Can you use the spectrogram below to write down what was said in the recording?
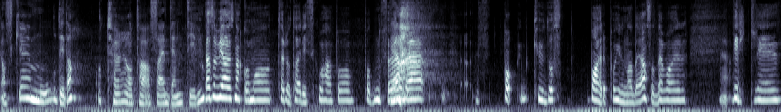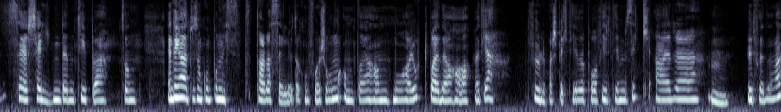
ganske modig, da. Å tørre å ta seg den tiden. Altså, vi har jo snakka om å tørre å ta risiko her på, på den før. Ja. Det, kudos bare av det. Altså, det var Ja. virkelig Ser sjelden den type sånn En ting er at du som komponist tar deg selv ut av komfortsonen, antar jeg han må ha gjort. Bare det å ha vet ikke fugleperspektivet på fire timer musikk er uh, Mm. utfordrende.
